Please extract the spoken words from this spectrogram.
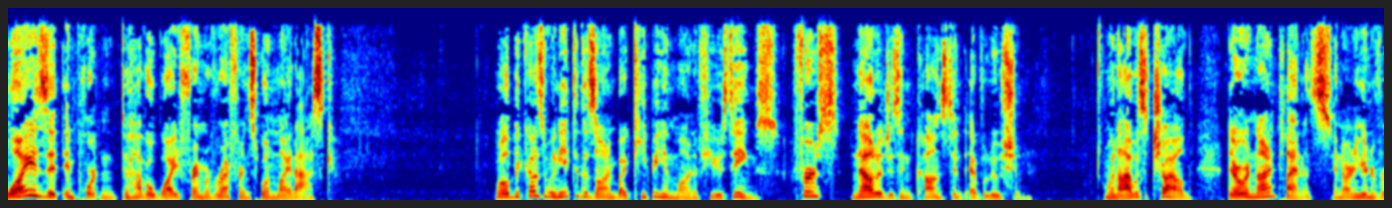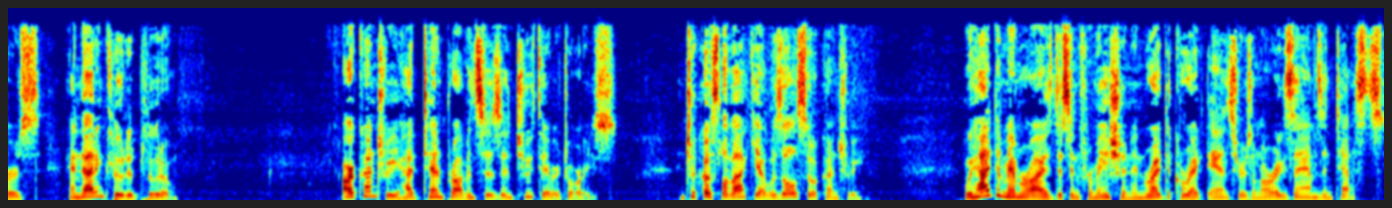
Why is it important to have a wide frame of reference, one might ask? Well, because we need to design by keeping in mind a few things. First, knowledge is in constant evolution. When I was a child, there were nine planets in our universe, and that included Pluto. Our country had 10 provinces and 2 territories. And Czechoslovakia was also a country. We had to memorize this information and write the correct answers on our exams and tests.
